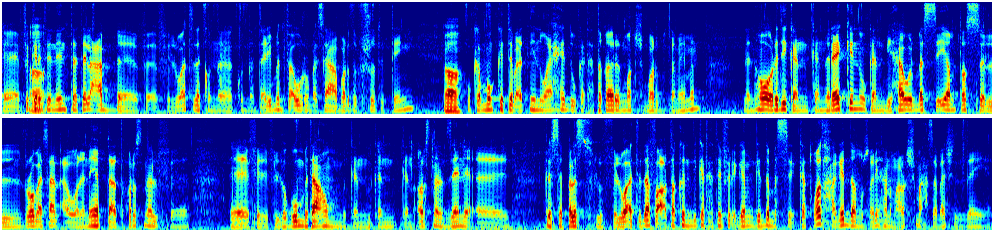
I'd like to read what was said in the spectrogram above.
آه، فكرة آه. إن أنت تلعب في, في الوقت ده كنا كنا تقريبا في أول ربع ساعة برضو في الشوط الثاني آه. وكان ممكن تبقى 2 1 وكانت هتغير الماتش برضو تماما. لأن هو already كان كان راكن وكان بيحاول بس إيه يمتص الربع ساعة الأولانية بتاعت أرسنال في في, في الهجوم بتاعهم كان كان كان أرسنال زانق آه، كريستال بالاس في الوقت ده. فأعتقد دي كانت هتفرق جامد جدا بس كانت واضحة جدا وصريحة. أنا ما أعرفش ما حسبهاش إزاي يعني.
